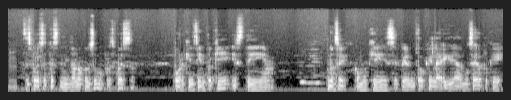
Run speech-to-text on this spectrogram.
Entonces por eso pues no lo consumo, por supuesto. Porque siento que este no sé, como que se pierde un toque la idea del museo, porque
